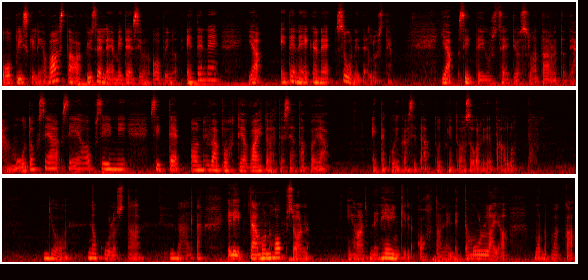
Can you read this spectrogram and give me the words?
opiskelija vastaava kyselee, miten sinun opinnot etenee ja eteneekö ne suunnitellusti. Ja sitten just se, että jos sulla on tarvetta tehdä muutoksia siihen hopsiin, niin sitten on hyvä pohtia vaihtoehtoisia tapoja, että kuinka sitä tutkintoa suoritetaan loppuun. Joo, no kuulostaa hyvältä. Eli tämä mun hops on ihan semmoinen henkilökohtainen, että mulla ja mun vaikka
